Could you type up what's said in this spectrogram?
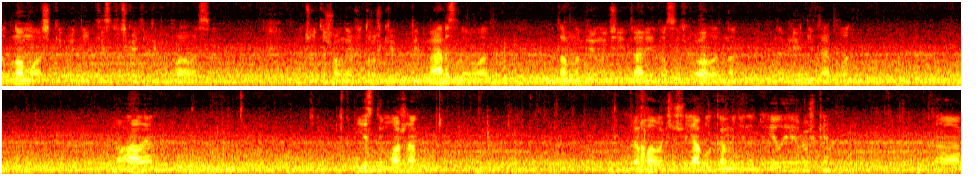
одному аж одній кісточка тільки попалася. Чути, що вони вже трошки підмерзли, от. там на півночі Італії досить холодно, на півдні тепло. Ну але їсти можна. Враховуючи, що яблука мені надоїли ігрушки. Е,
